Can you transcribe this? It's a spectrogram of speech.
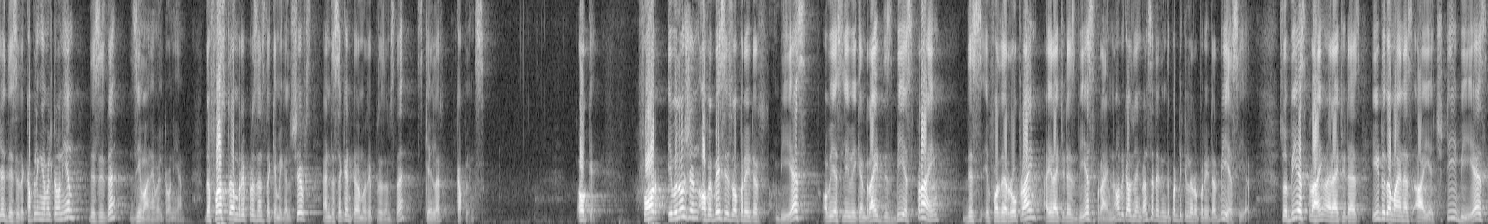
Okay, this is the coupling Hamiltonian, this is the Zeeman Hamiltonian. The first term represents the chemical shifts and the second term represents the scalar couplings. Okay. For evolution of a basis operator Bs obviously we can write this Bs prime this uh, for the rho prime I write it as Bs prime now because we are considering the particular operator Bs here. So Bs prime I write it as e to the minus iht Bs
